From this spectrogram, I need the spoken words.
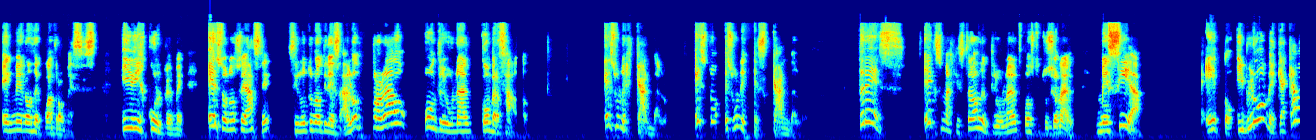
en menos de cuatro meses. Y discúlpenme, eso no se hace si no tú no tienes al otro lado un tribunal conversado. Es un escándalo. Esto es un escándalo. Tres ex magistrados del Tribunal Constitucional, Mesía, Eto y Blume, que acaba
